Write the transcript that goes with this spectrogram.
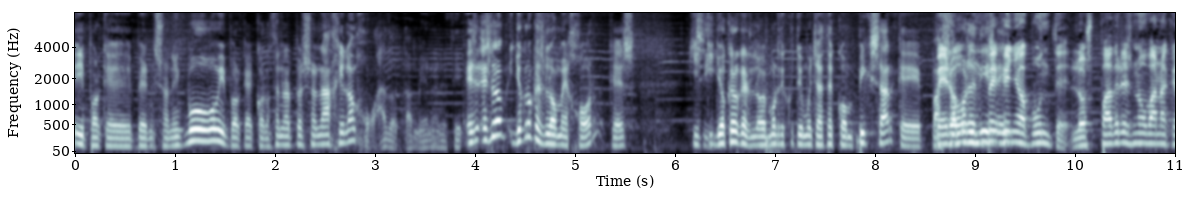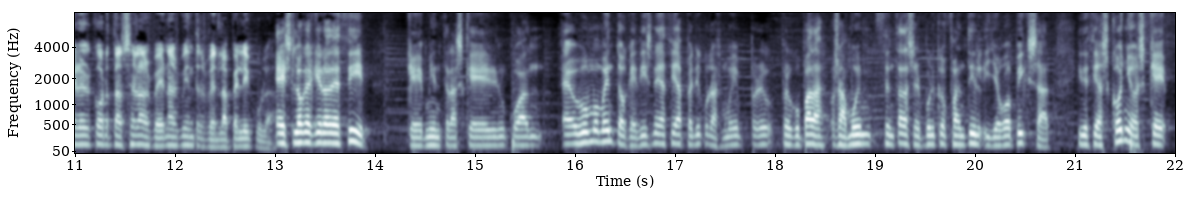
Y porque ven Sonic Boom y porque conocen al personaje y lo han jugado también. Es decir, es, es lo- yo creo que es lo mejor, que es. Y- Sí. Yo creo que lo hemos discutido muchas veces con Pixar, que Pero pasamos un de Disney. pequeño apunte. Los padres no van a querer cortarse las venas mientras ven la película. Es lo que quiero decir. Que mientras que cuando, hubo un momento que Disney hacía películas muy pre- preocupadas, o sea, muy centradas en el público infantil y llegó Pixar y decías, coño, es que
